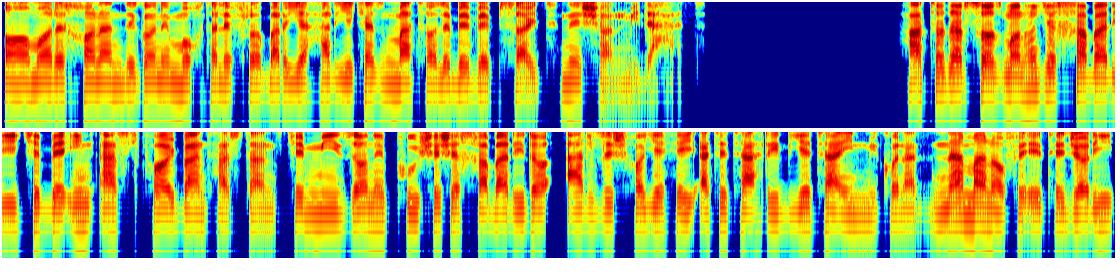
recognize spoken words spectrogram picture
آمار خوانندگان مختلف را برای هر یک از مطالب وبسایت نشان می‌دهد. حتی در سازمانهای خبری که به این اصل پایبند هستند که میزان پوشش خبری را ارزشهای هیئت تحریریه تعیین می کند نه منافع تجاری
